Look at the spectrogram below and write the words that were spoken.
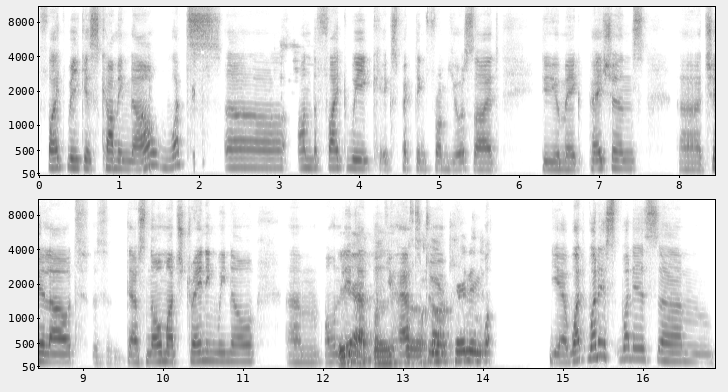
Fight week is coming now. What's uh on the fight week expecting from your side? Do you make patience? Uh chill out? There's no much training we know um only Yeah, that what you have to do training. what yeah what what is what is um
